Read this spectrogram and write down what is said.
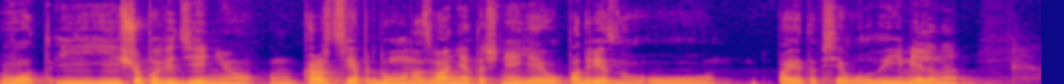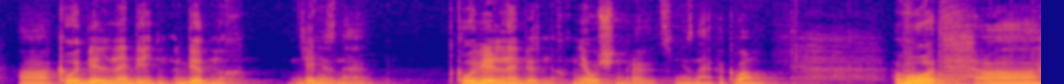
вот. И, и еще по ведению. Кажется, я придумал название, точнее, я его подрезал у поэта Всеволода Емелина. А, «Колыбельная бедных». Я не знаю. «Колыбельная бедных». Мне очень нравится. Не знаю, как вам. Вот. А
